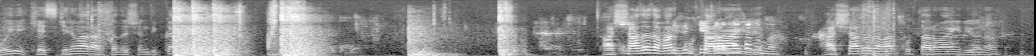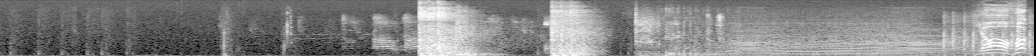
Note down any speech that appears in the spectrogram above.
Oy keskini var arkadaşın dikkat et. Aşağıda da var Bizimki kurtarmaya gidiyor. sapı mı? Aşağıda da var kurtarmaya gidiyor onu. Ya hak!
